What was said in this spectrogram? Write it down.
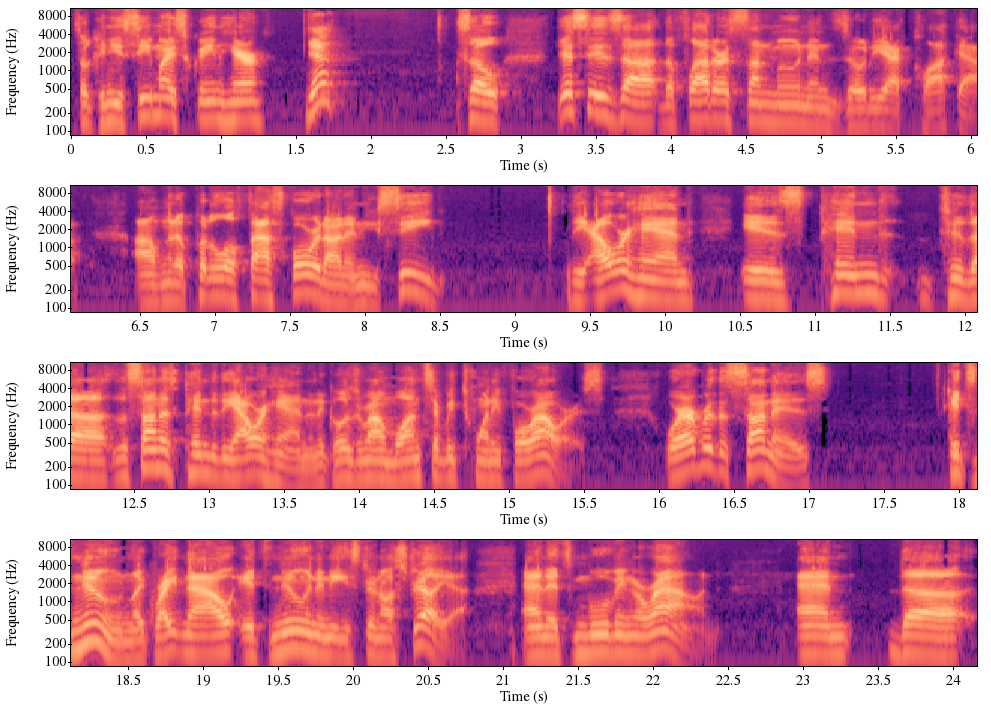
So, can you see my screen here? Yeah. So this is uh, the Flat Earth Sun, Moon, and Zodiac Clock app. I'm going to put a little fast forward on, it, and you see the hour hand is pinned to the the sun is pinned to the hour hand and it goes around once every 24 hours wherever the sun is it's noon like right now it's noon in eastern australia and it's moving around and the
